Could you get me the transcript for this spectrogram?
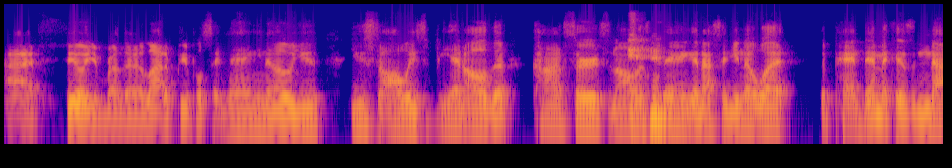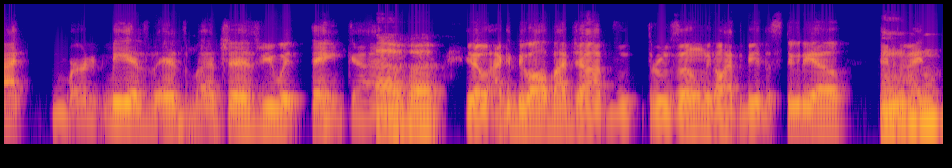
I feel you, brother. A lot of people say, "Man, you know, you used to always be at all the concerts and all this thing. And I said, you know what? The pandemic has not murdered me as, as much as you would think. I, uh-huh. You know, I can do all my job through Zoom. We don't have to be in the studio. And mm-hmm.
